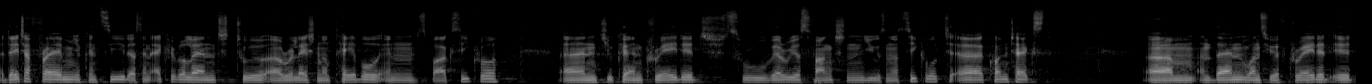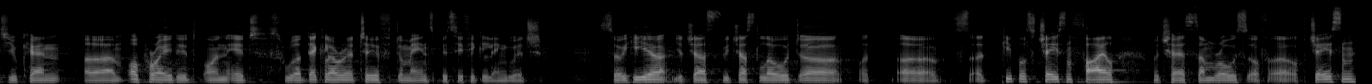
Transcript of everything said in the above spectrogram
A data frame, you can see as an equivalent to a relational table in Spark SQL. And you can create it through various functions using a SQL uh, context. Um, and then once you have created it, you can um, operate it on it through a declarative domain-specific language. So here you just we just load uh, a, a, a, people's JSON file, which has some rows of, uh, of JSON.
